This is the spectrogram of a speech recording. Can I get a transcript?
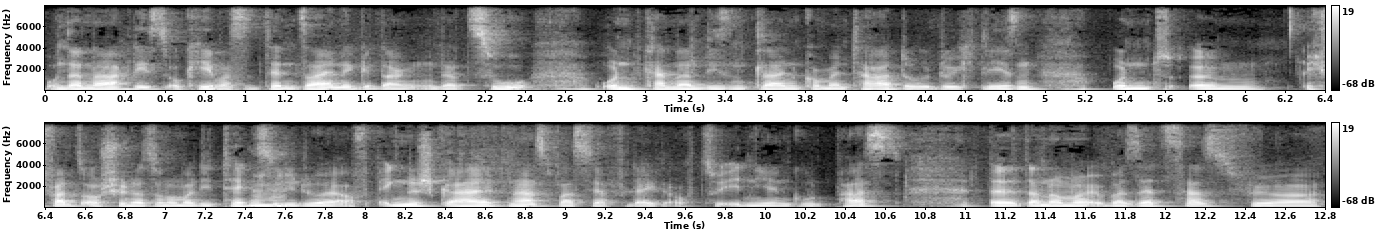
und danach liest, okay, was sind denn seine Gedanken dazu? Und kann dann diesen kleinen Kommentar durchlesen. Und ähm, ich fand es auch schön, dass du nochmal die Texte, mhm. die du ja auf Englisch gehalten hast, was ja vielleicht auch zu Indien gut passt, äh, dann nochmal übersetzt hast. Für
